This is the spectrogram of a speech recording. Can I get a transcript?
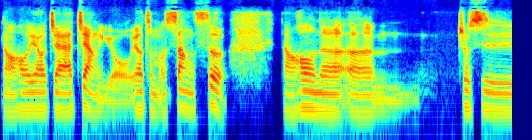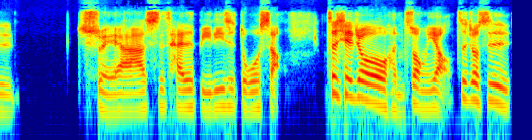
然后要加酱油，要怎么上色，然后呢，嗯，就是水啊，食材的比例是多少，这些就很重要。这就是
